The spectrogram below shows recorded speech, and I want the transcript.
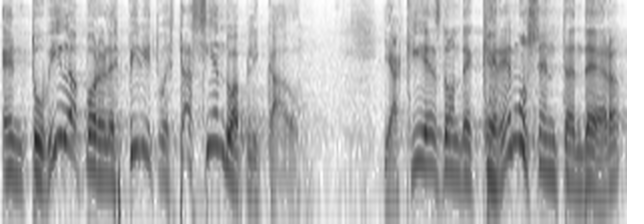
en tu vida por el Espíritu está siendo aplicado. Y aquí es donde queremos entender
